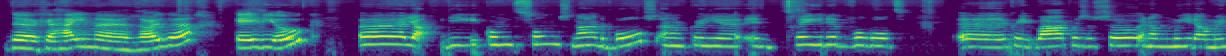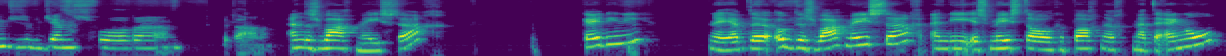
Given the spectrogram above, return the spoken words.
de geheime ruiger, ken je die ook? Uh, ja, die komt soms naar de bos en dan kun je in traden bijvoorbeeld uh, kun je wapens of zo en dan moet je daar muntjes of gems voor uh, betalen. En de zwaardmeester, ken je die niet? Nee, je hebt de, ook de zwaardmeester en die is meestal gepartnerd met de engel.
